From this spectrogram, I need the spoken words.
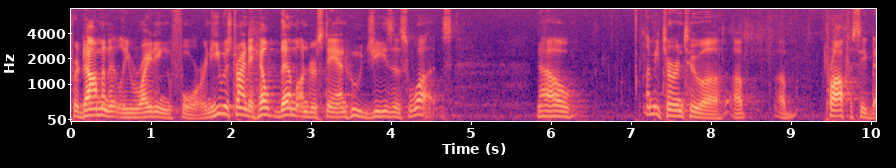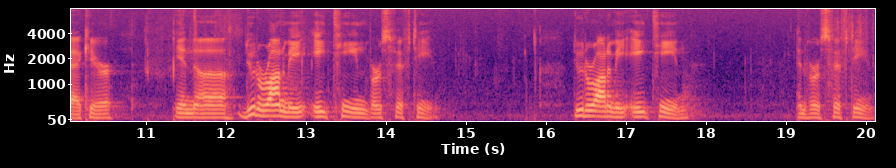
predominantly writing for. And he was trying to help them understand who Jesus was. Now, let me turn to a, a, a prophecy back here in uh, Deuteronomy 18, verse 15. Deuteronomy 18 and verse 15.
